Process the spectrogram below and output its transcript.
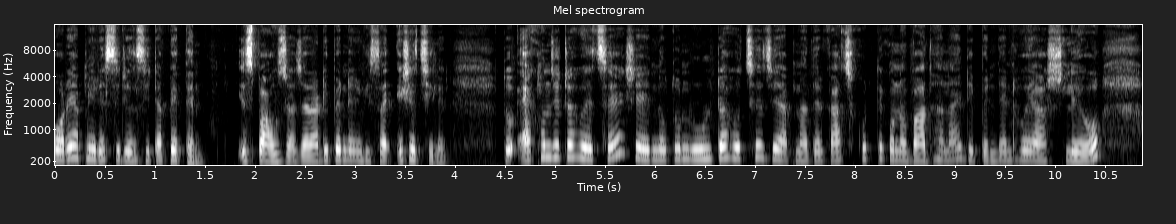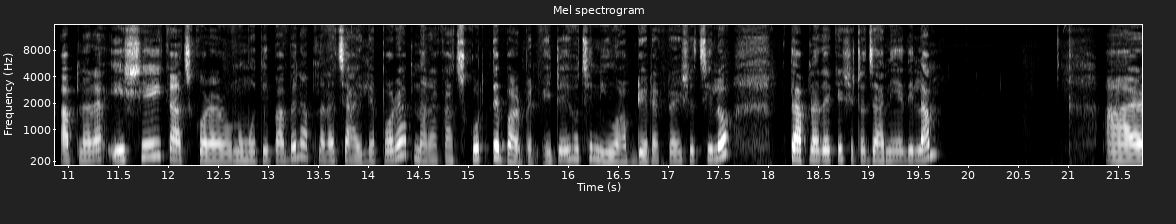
পরে আপনি রেসিডেন্সিটা পেতেন স্পাউসরা যারা ডিপেন্ডেন্ট ভিসায় এসেছিলেন। তো এখন যেটা হয়েছে, সেই নতুন রুলটা হচ্ছে যে আপনাদের কাজ করতে কোনো বাধা নাই ডিপেন্ডেন্ট হয়ে আসলেও আপনারা এসেই কাজ করার অনুমতি পাবেন, আপনারা চাইলে পরে আপনারা কাজ করতে পারবেন। এটাই হচ্ছে নিউ আপডেট একটা এসেছিল। তো আপনাদেরকে সেটা জানিয়ে দিলাম। আর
